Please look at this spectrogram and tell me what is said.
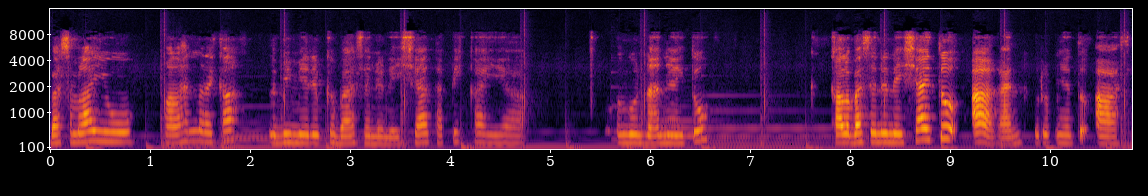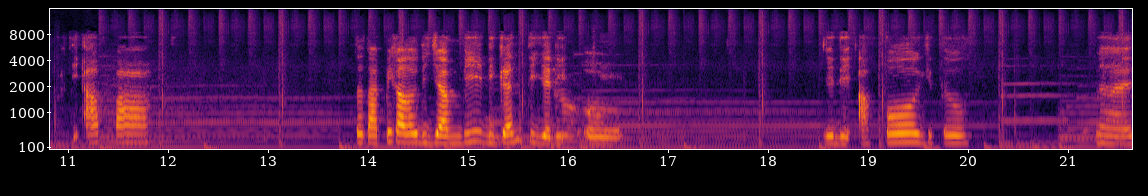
bahasa Melayu. Malahan mereka lebih mirip ke bahasa Indonesia tapi kayak penggunaannya itu kalau bahasa Indonesia itu A kan, hurufnya itu A seperti apa. Tetapi kalau di Jambi diganti jadi O. Jadi apo gitu. Nah,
